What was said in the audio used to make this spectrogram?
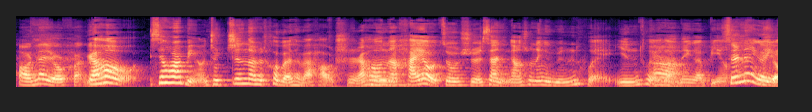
哦，那有可能。然后鲜花饼就真的是特别特别好吃。然后呢，还有就是像你刚刚说那个云腿，银腿的那个饼，其实那个有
